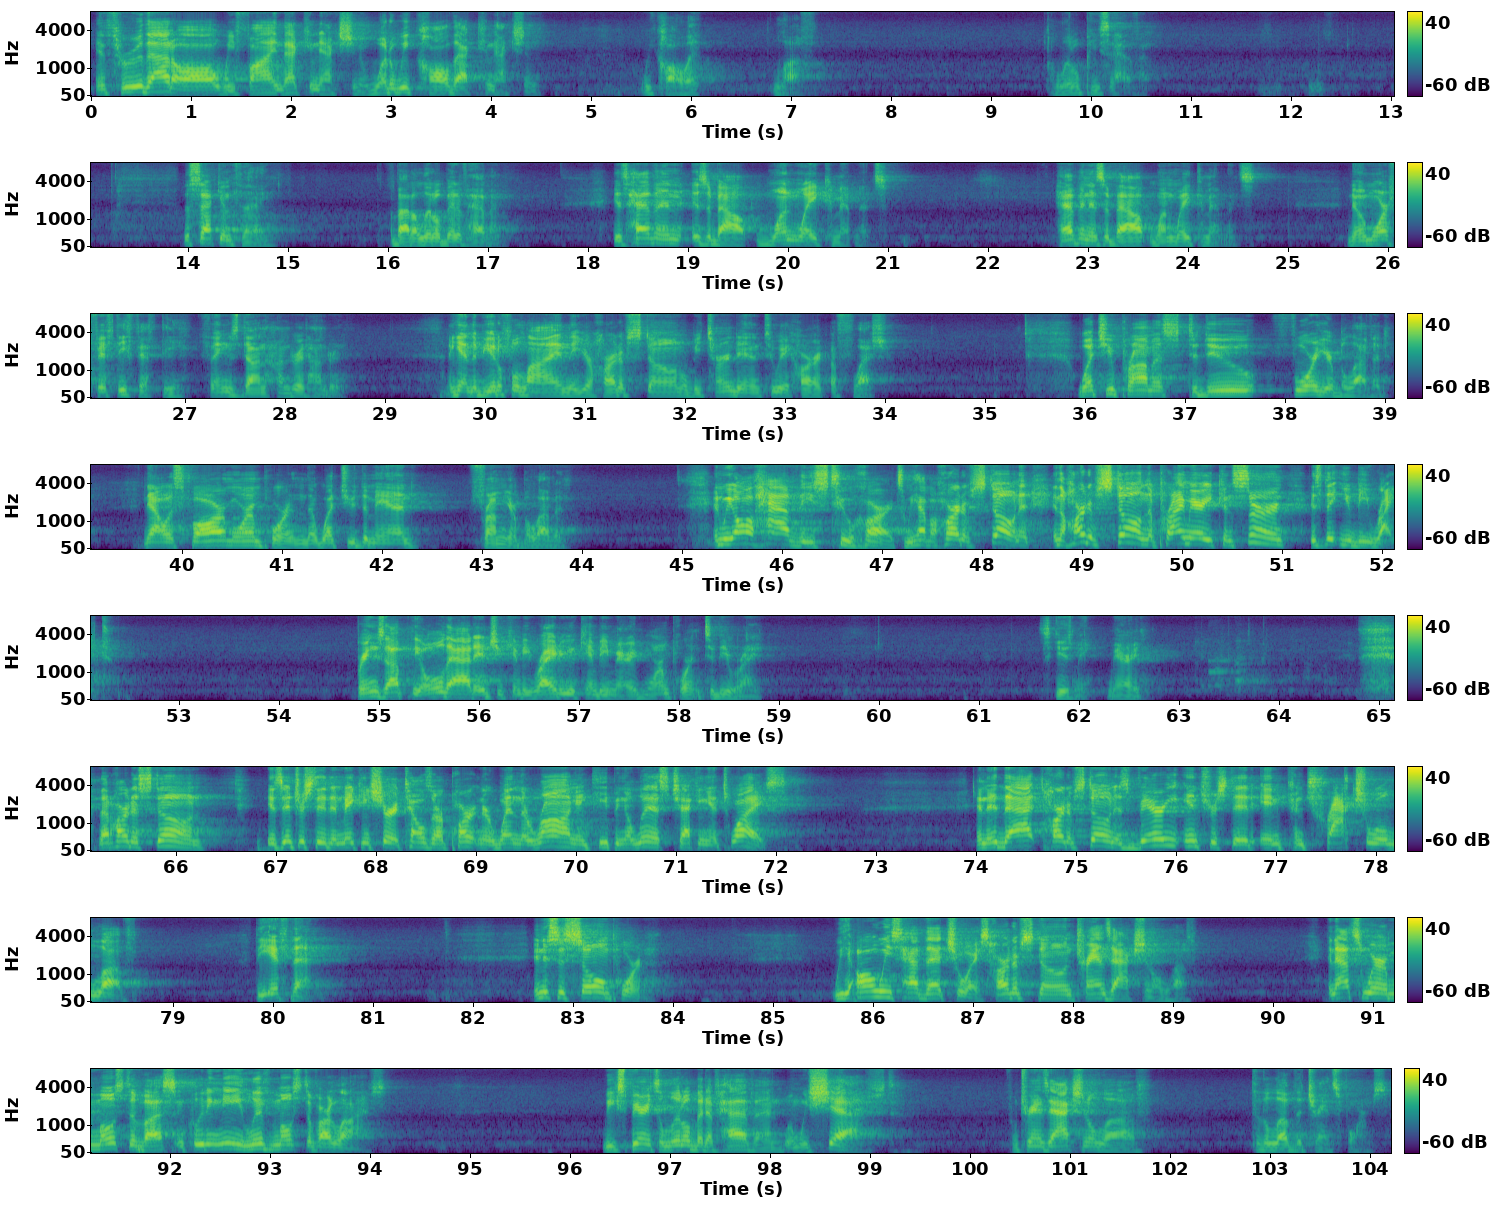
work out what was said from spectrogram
And through that all, we find that connection. And what do we call that connection? We call it love. A little piece of heaven. The second thing about a little bit of heaven is heaven is about one way commitments. Heaven is about one way commitments. No more 50 50, things done 100 100. Again, the beautiful line that your heart of stone will be turned into a heart of flesh. What you promise to do for your beloved now is far more important than what you demand from your beloved. And we all have these two hearts. We have a heart of stone, and in the heart of stone, the primary concern is that you be right. Brings up the old adage you can be right or you can be married. More important to be right. Excuse me, married. That heart of stone is interested in making sure it tells our partner when they're wrong and keeping a list, checking it twice. And that heart of stone is very interested in contractual love, the if then. And this is so important. We always have that choice heart of stone, transactional love. And that's where most of us, including me, live most of our lives. We experience a little bit of heaven when we shift from transactional love to the love that transforms.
